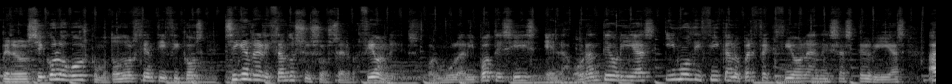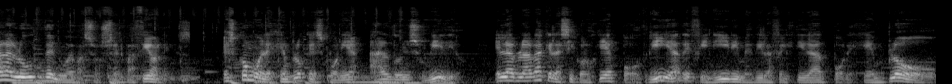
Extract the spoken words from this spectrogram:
pero los psicólogos, como todos los científicos, siguen realizando sus observaciones, formulan hipótesis, elaboran teorías y modifican o perfeccionan esas teorías a la luz de nuevas observaciones. Es como el ejemplo que exponía Aldo en su vídeo. Él hablaba que la psicología podría definir y medir la felicidad, por ejemplo,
